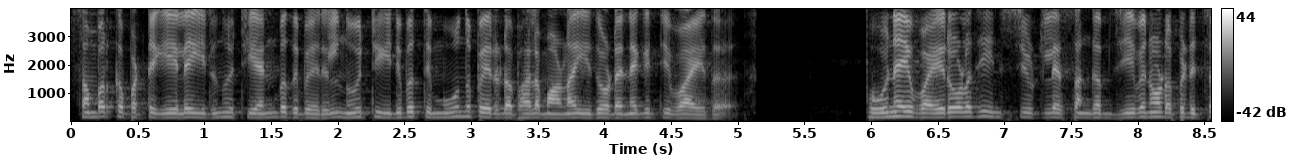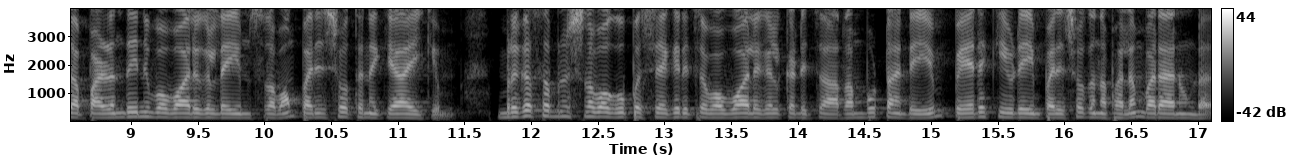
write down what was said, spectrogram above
സമ്പർക്ക പട്ടികയിലെ ഇരുന്നൂറ്റി എൺപത് പേരിൽ നൂറ്റി ഇരുപത്തി മൂന്ന് പേരുടെ ഫലമാണ് ഇതോടെ നെഗറ്റീവായത്. പൂനെ വൈറോളജി ഇൻസ്റ്റിറ്റ്യൂട്ടിലെ സംഘം ജീവനോടെ പിടിച്ച പഴന്തേനി വവ്വാലുകളുടെയും സ്രവം പരിശോധനയ്ക്ക് അയക്കും. മൃഗസംരക്ഷണ വകുപ്പ് ശേഖരിച്ച വവ്വാലുകൾ കടിച്ച റംബുട്ടാന്റെയും പേരക്കയുടെയും പരിശോധന ഫലം വരാനുണ്ട്.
